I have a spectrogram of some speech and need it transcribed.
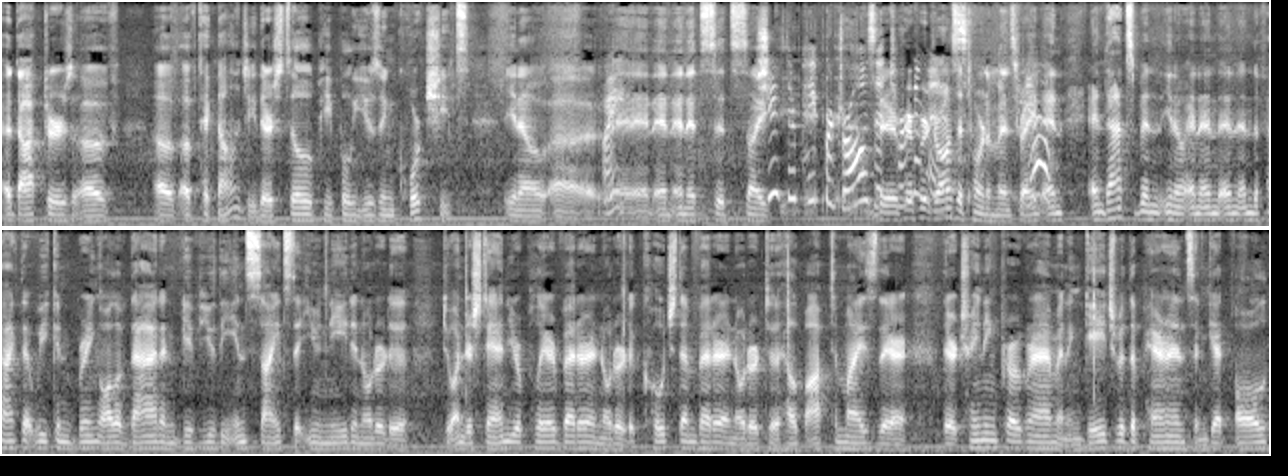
adopters of, of, of technology. There's still people using court sheets you know, uh, right. and, and, and it's it's like Shoot, they're paper draws at tournaments. paper draws at tournaments, right? Yeah. And and that's been you know, and, and and and the fact that we can bring all of that and give you the insights that you need in order to to understand your player better, in order to coach them better, in order to help optimize their their training program and engage with the parents and get all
